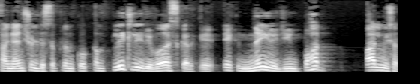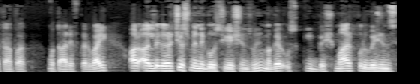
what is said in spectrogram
فائنینشیل ڈسپلن کو کمپلیٹلی ریورس کر کے ایک نئی رجیم بہت عالمی سطح پر متعارف کروائی اور اگرچہ اس میں نیگوسیشنز ہوئیں مگر اس کی بے شمار پروویژنز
